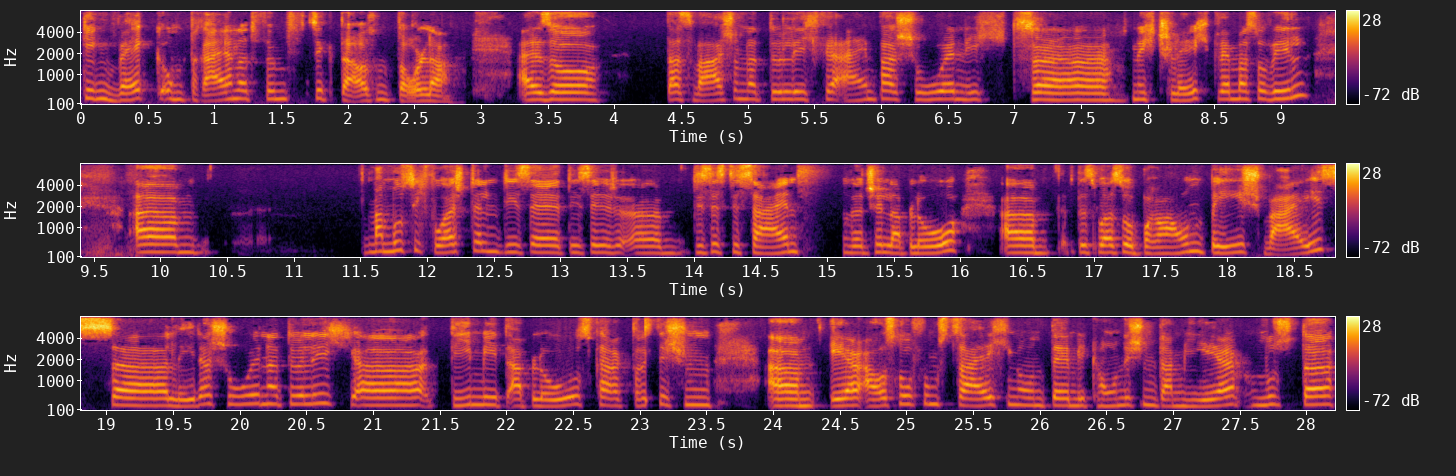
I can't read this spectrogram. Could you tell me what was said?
ging weg um 350.000 Dollar. Also das war schon natürlich für ein paar Schuhe nicht, äh, nicht schlecht, wenn man so will. Ähm, man muss sich vorstellen, diese, diese, äh, dieses Design von Virgil Abloh, äh, das war so braun, beige, weiß, äh, Lederschuhe natürlich, äh, die mit Ablohs charakteristischen ähm, R-Ausrufungszeichen und dem ikonischen Damier-Muster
